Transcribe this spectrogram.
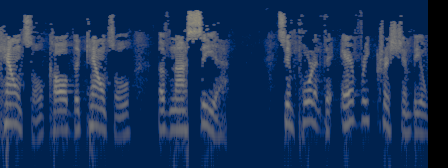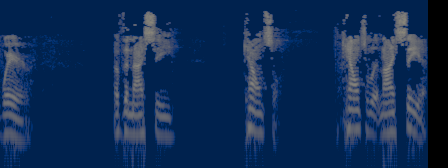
council called the Council of Nicaea. It's important that every Christian be aware of the Nicene Council, the Council at Nicaea.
